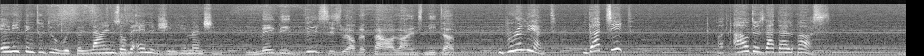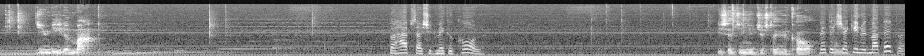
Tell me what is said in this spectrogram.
anything to do with the lines of energy he mentioned? Maybe this is where the power lines meet up. Brilliant! That's it! But how does that help us? You need a map. Perhaps I should make a call. You said you knew just who to call. Better check in with my paper.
